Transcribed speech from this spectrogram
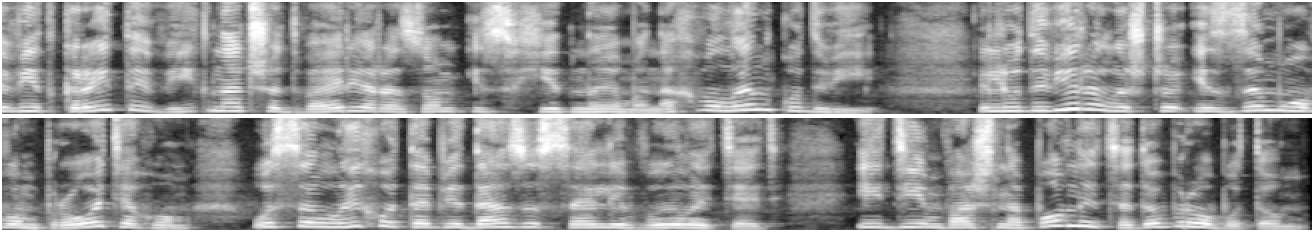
відкрити вікна чи двері разом із вхідними на хвилинку дві. Люди вірили, що із зимовим протягом усе лихо та біда з оселі вилетять, і дім ваш наповниться добробутом.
